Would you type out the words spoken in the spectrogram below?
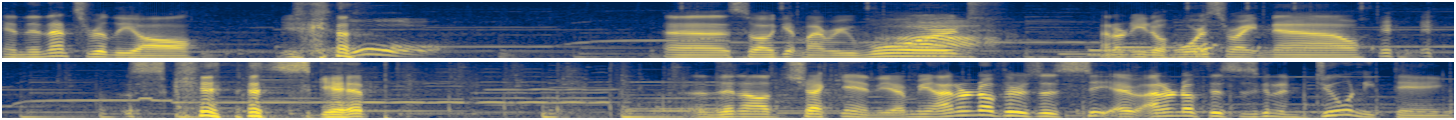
And then that's really all. uh, so I'll get my reward. Ah. I don't need a horse right now. Skip. And then I'll check in. I mean, I don't know if there's a. I don't know if this is gonna do anything,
